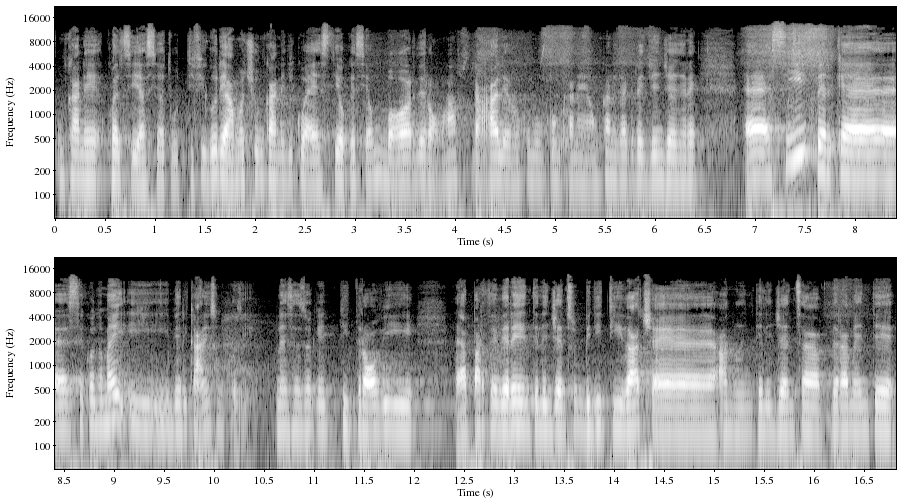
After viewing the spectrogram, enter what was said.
un cane qualsiasi a tutti, figuriamoci un cane di questi, o che sia un border, o un australian, o comunque un cane, un cane da gregge in genere. Eh, sì, perché secondo me i, i veri cani sono così, nel senso che ti trovi, eh, a parte avere intelligenza ubbiditiva, hanno un'intelligenza veramente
